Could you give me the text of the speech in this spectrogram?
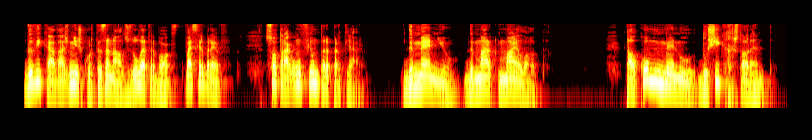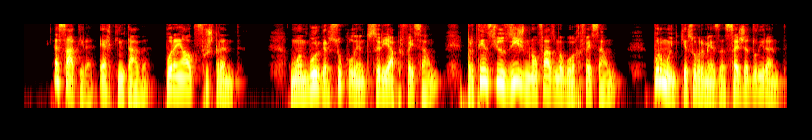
dedicada às minhas curtas análises do Letterboxd vai ser breve. Só trago um filme para partilhar. The Menu, de Mark Mylod. Tal como o menu do chique restaurante, a sátira é requintada, porém algo frustrante. Um hambúrguer suculento seria a perfeição, pretenciosismo não faz uma boa refeição, por muito que a sobremesa seja delirante.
